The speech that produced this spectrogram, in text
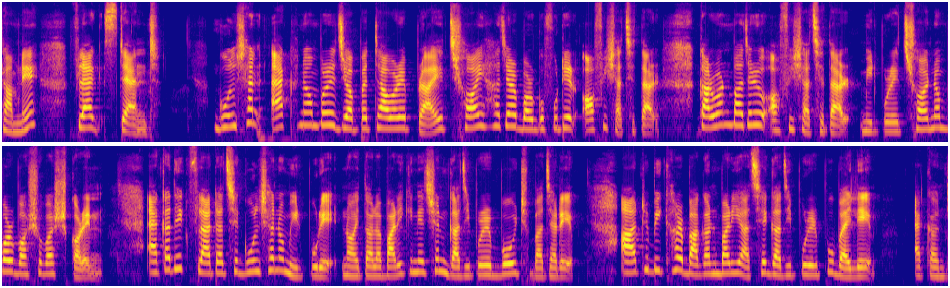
সামনে ফ্ল্যাগ স্ট্যান্ড। গুলশান এক নম্বরের জব্বার টাওয়ারে প্রায় ছয় হাজার বর্গফুটের অফিস আছে তার। কারওয়ান বাজারেও অফিস আছে তার। মিরপুরে ছয় নম্বর বসবাস করেন। একাধিক ফ্ল্যাট আছে গুলশান ও মিরপুরে। নয়তলা বাড়ি কিনেছেন গাজীপুরের বৈঠ বাজারে। আট বিঘার বাগান বাড়ি আছে গাজীপুরের পুবাইলে। অ্যাকাউন্ট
